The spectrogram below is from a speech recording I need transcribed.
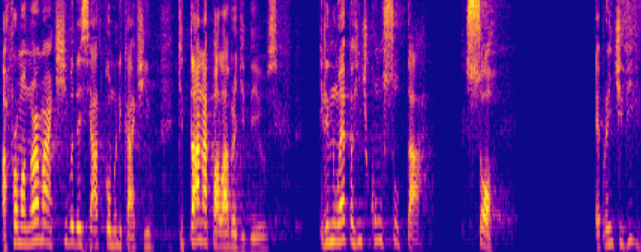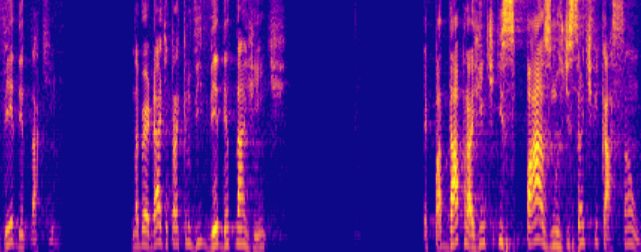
a forma normativa desse ato comunicativo, que está na palavra de Deus, ele não é para a gente consultar só, é para a gente viver dentro daquilo. Na verdade, é para aquilo viver dentro da gente. É para dar para a gente espasmos de santificação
